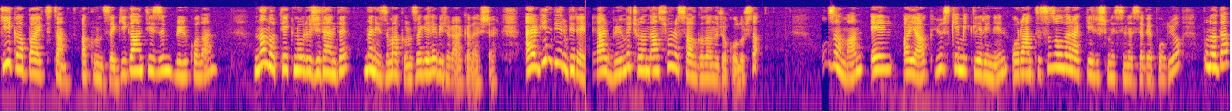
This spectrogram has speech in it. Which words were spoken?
gigabyte'tan aklınıza gigantizm büyük olan, nanoteknolojiden de nanizm aklınıza gelebilir arkadaşlar. Ergin bir birey eğer büyüme çağından sonra salgılanacak olursa o zaman el, ayak, yüz kemiklerinin orantısız olarak gelişmesine sebep oluyor. Buna da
